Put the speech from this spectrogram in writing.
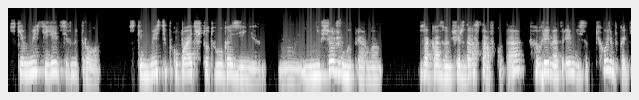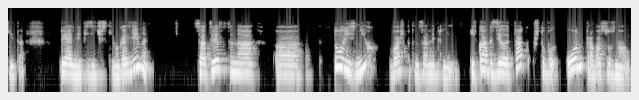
с кем вместе едете в метро, с кем вместе покупаете что-то в магазине. Не все же мы прямо заказываем через доставку, да, время от времени все-таки ходим в какие-то реальные физические магазины. Соответственно, а, кто из них ваш потенциальный клиент? И как сделать так, чтобы он про вас узнал?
